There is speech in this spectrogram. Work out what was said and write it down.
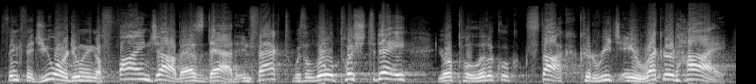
think that you are doing a fine job as dad. In fact, with a little push today, your political stock could reach a record high.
